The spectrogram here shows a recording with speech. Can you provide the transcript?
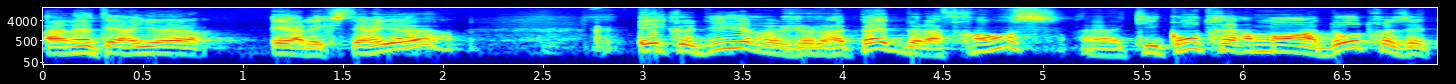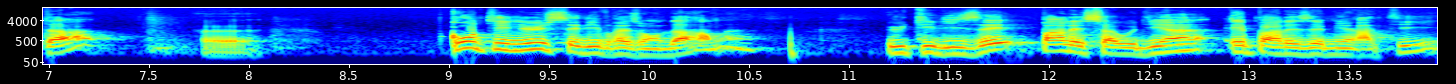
à l'intérieur et à l'extérieur. Et que dire, je le répète, de la France, euh, qui, contrairement à d'autres États, euh, continue ses livraisons d'armes utilisées par les Saoudiens et par les Émiratis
